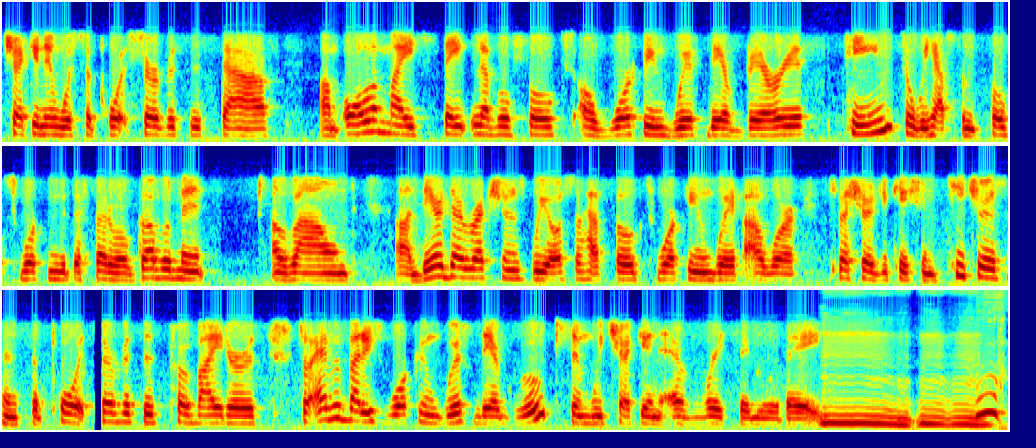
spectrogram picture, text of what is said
checking in with support services staff. Um, all of my state level folks are working with their various teams. So we have some folks working with the federal government around uh, their directions. We also have folks working with our special education teachers and support services providers. So everybody's working with their groups, and we check in every single day. Mm, mm, mm.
